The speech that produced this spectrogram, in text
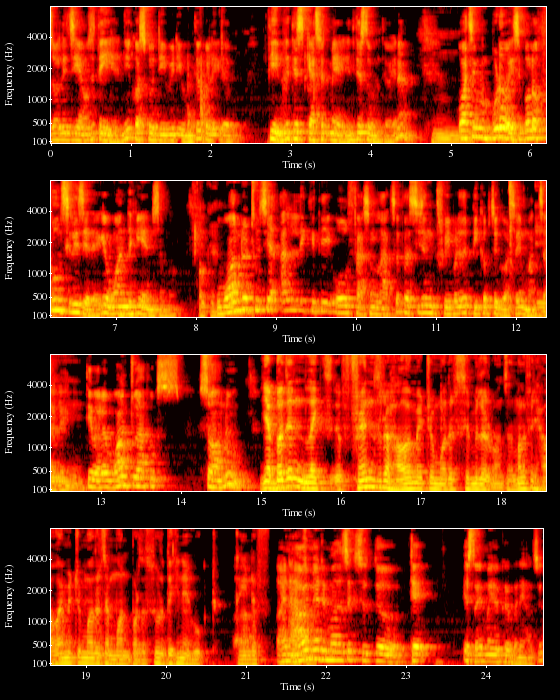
जसले चाहिँ आउँछ त्यही हेर्ने कसको डिभिडी हुन्थ्यो कसले त्यही हुन्थ्यो त्यस क्यासेटमा हेर्ने त्यस्तो हुन्थ्यो होइन? पछि म बुढो भएपछि बल्ल फुल सिरिज हेरेँ कि? वानदेखि एन्डसम्म वान र टू चाहिँ अलिकति ओल्ड फेसन लाग्छ तर सिजन थ्रीबाट चाहिँ पिकअप चाहिँ गर्छ है मजाले। त्यही भएर वान टू आफू सहनु या बट देन लाइक फ्रेन्ड्स र how met your mother similar भन्छ मलाई फेरि हाउ मेट्रो मदर चाहिँ मनपर्छ। सुरुदेखि नै हुक्ड काइन्ड अफ होइन हाउ मेट मदर चाहिँ त्यो यस्तो है म यो कुरा भनिहाल्छु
